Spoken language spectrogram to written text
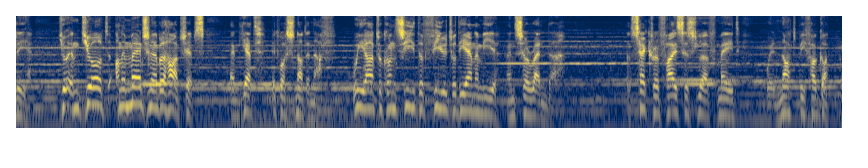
Bravely. You endured unimaginable hardships, and yet it was not enough. We are to concede the field to the enemy and surrender. The sacrifices you have made will not be forgotten.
